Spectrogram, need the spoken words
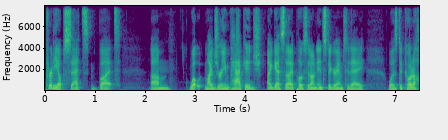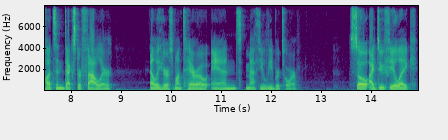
pretty upset. But um, what my dream package, I guess, that I posted on Instagram today was Dakota Hudson, Dexter Fowler, Elehuris Montero, and Matthew Liberatore. So I do feel like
